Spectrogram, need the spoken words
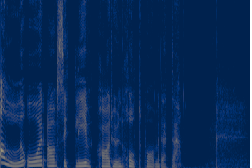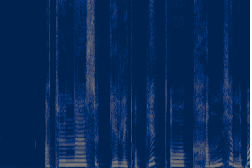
alle år av sitt liv har hun holdt på med dette. At hun eh, sukker litt oppgitt og kan kjenne på.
